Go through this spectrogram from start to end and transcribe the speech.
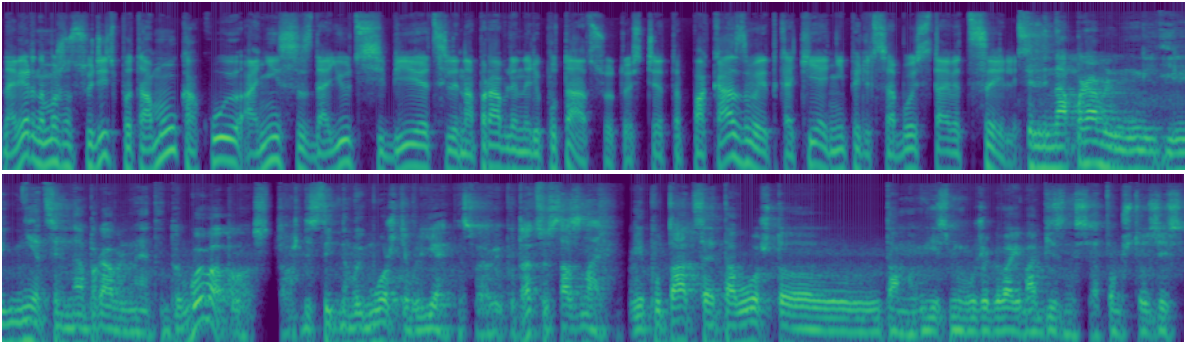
наверное, можно судить по тому, какую они создают себе целенаправленную репутацию. То есть это показывает, какие они перед собой ставят цели. Целенаправленно или не целенаправленно – это другой вопрос. Потому что действительно вы можете влиять на свою репутацию сознательно. Репутация того, что, там, если мы уже говорим о бизнесе, о том, что здесь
